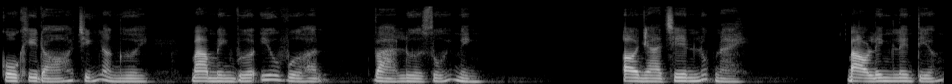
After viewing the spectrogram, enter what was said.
Cô khi đó chính là người mà mình vừa yêu vừa hận và lừa dối mình. Ở nhà trên lúc này, Bảo Linh lên tiếng.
